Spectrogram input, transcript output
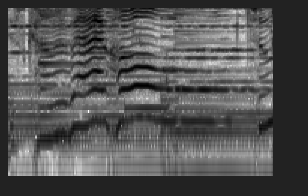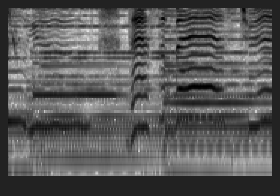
is coming back home to you. That's the best trip.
